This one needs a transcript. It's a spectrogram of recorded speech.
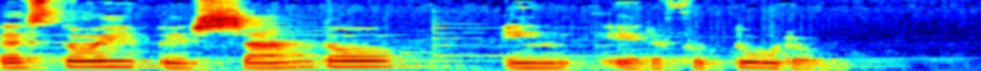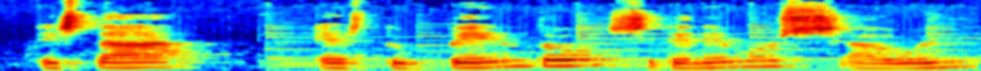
Estoy pensando en el futuro. Está estupendo si tenemos a un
